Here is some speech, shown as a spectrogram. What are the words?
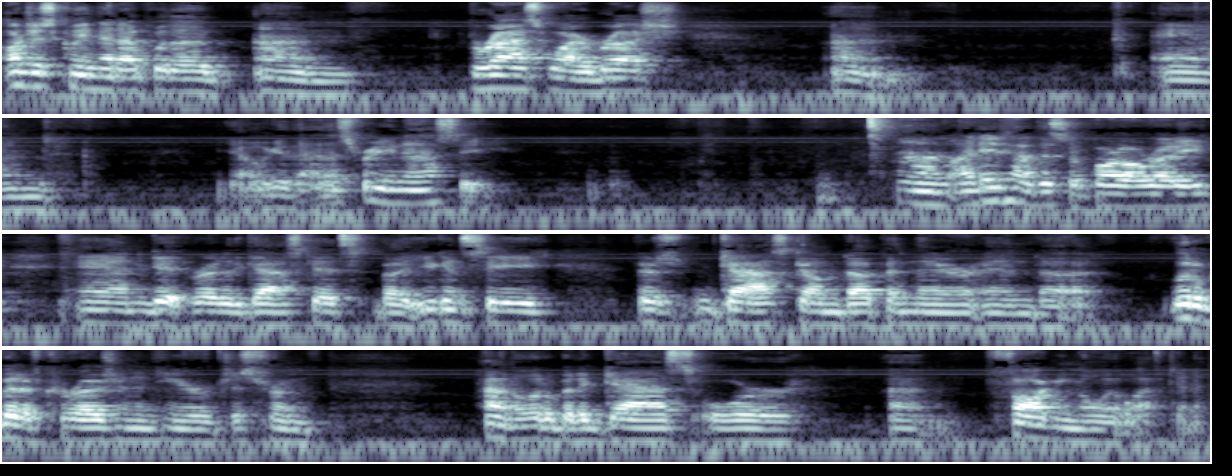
I'll just clean that up with a um, brass wire brush. Um, and yeah, look at that. That's pretty nasty. Um, I did have this apart already and get rid of the gaskets, but you can see there's gas gummed up in there and uh, a little bit of corrosion in here just from having a little bit of gas or um, fogging oil left in it.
